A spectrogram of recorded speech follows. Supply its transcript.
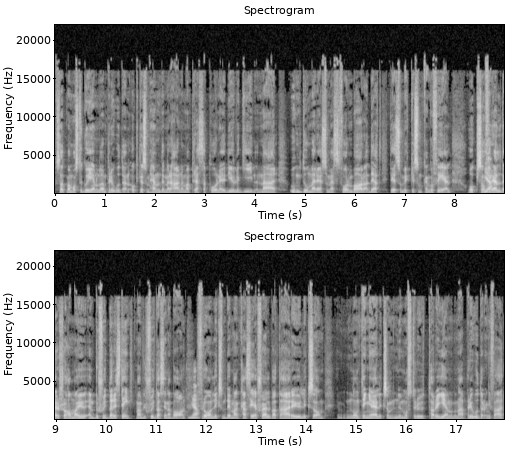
Så att man måste gå igenom den perioden. Och det som händer med det här när man pressar på den här ideologin, när ungdomar är som mest formbara, det är att det är så mycket som kan gå fel. Och som yeah. förälder så har man ju en beskyddarinstinkt, man vill skydda sina barn yeah. från liksom det man kan se själv, att det här är ju liksom, någonting är liksom, nu måste du ta dig igenom den här perioden ungefär.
